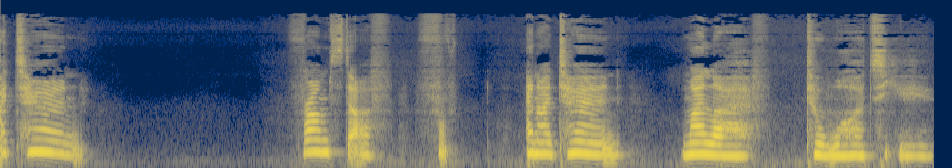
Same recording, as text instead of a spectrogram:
I turn from stuff and I turn my life towards you.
